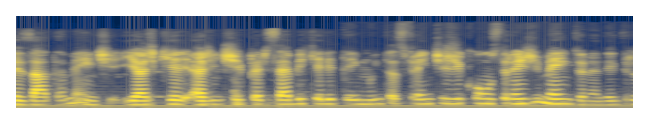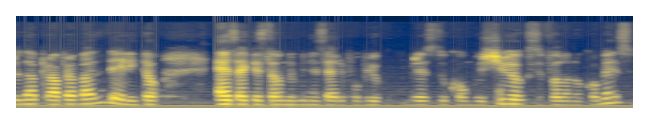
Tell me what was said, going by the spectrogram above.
Exatamente. E acho que a gente percebe que ele tem muitas frentes de constrangimento, né, dentro da própria base dele. Então, essa questão do Ministério Público com preço do combustível que você falou no começo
